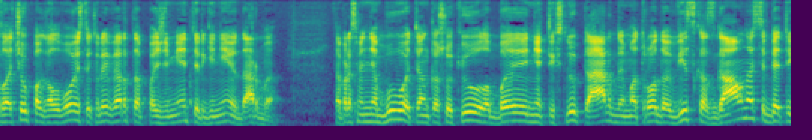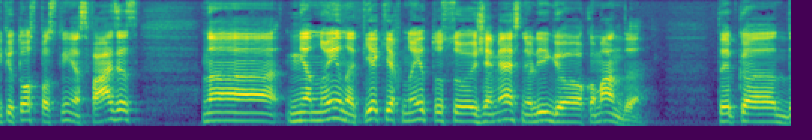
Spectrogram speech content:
plačiau pagalvojus tikrai verta pažymėti ir gynėjų darbą. Ta prasme, nebuvo ten kažkokių labai netikslių perdavimų, atrodo viskas gaunasi, bet iki tos paskutinės fazės, na, nenueina tiek, kiek nueitų su žemesnio lygio komanda. Taip kad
